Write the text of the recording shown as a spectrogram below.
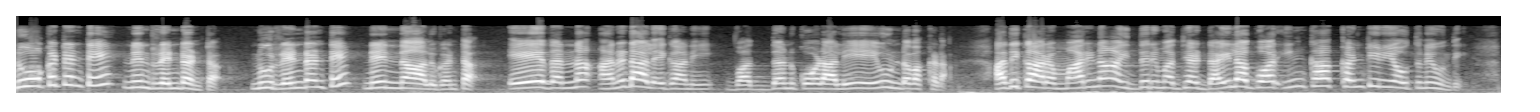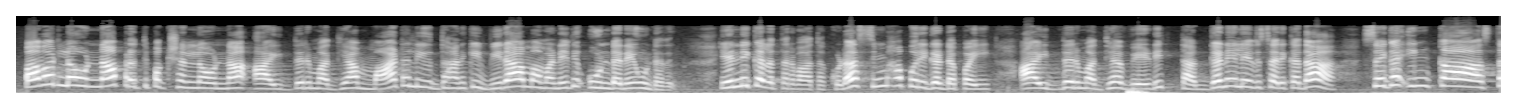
నువ్వు ఒకటంటే నేను రెండంట. నువ్వు రెండంటే నేను నాలుగంట. ఏదన్నా అనడాలే గాని వద్దనుకోవడాలే ఉండవక్కడ. అధికారం మారినా ఇద్దరి మధ్య డైలాగ్ వార్ ఇంకా కంటిన్యూ అవుతూనే ఉంది. పవర్లో ఉన్న ప్రతిపక్షంలో ఉన్న ఆ ఇద్దరి మధ్య మాటల యుద్ధానికి విరామం అనేది ఉండనే ఉండదు. ఎన్నికల తర్వాత కూడా సింహపురి గడ్డపై ఆ ఇద్దరి మధ్య వేడి తగ్గనే లేదు సరికదా? సెగ ఇంకాస్త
